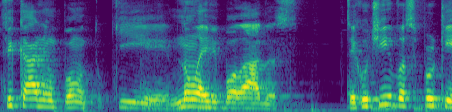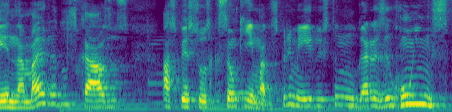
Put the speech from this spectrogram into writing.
ficar em um ponto que não leve boladas consecutivas, porque na maioria dos casos as pessoas que são queimadas primeiro estão em lugares ruins,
